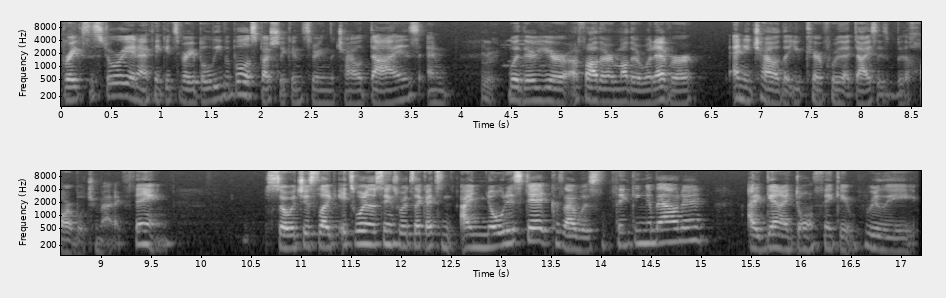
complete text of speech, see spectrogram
breaks the story, and I think it's very believable, especially considering the child dies, and Right. whether you're a father or mother, or whatever, any child that you care for that dies is a horrible traumatic thing. So it's just like it's one of those things where it's like I, I noticed it because I was thinking about it. I, again, I don't think it really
